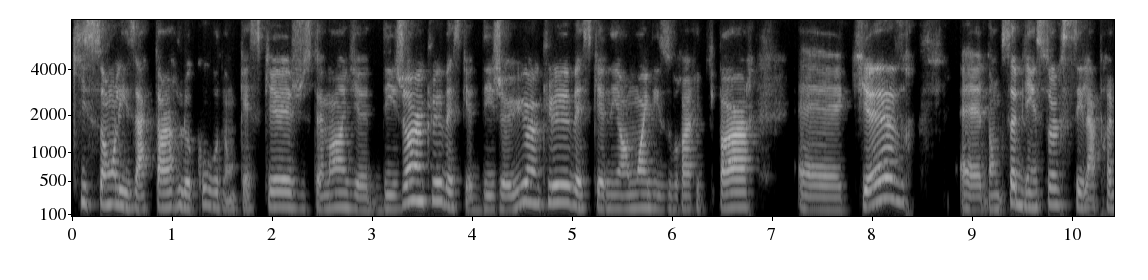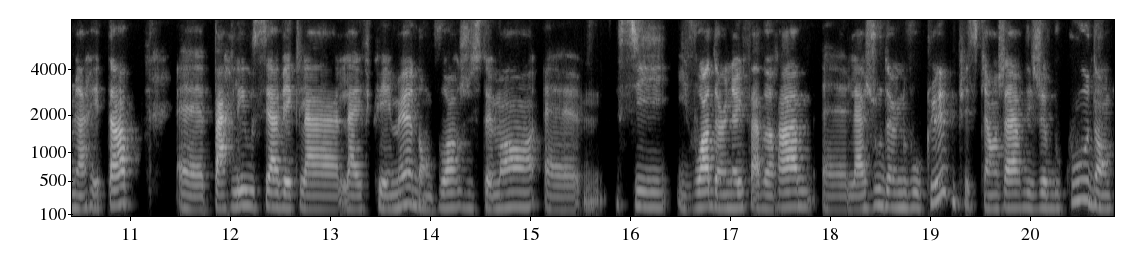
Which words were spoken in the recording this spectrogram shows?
qui sont les acteurs locaux. Donc, est-ce que justement, il y a déjà un club? Est-ce qu'il y a déjà eu un club? Est-ce qu'il y a néanmoins des ouvreurs équipeurs euh, qui œuvrent? donc, ça, bien sûr, c'est la première étape. Euh, parler aussi avec la, FQME, donc voir justement euh, s'ils voient d'un œil favorable euh, l'ajout d'un nouveau club, puisqu'ils en gèrent déjà beaucoup. Donc,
